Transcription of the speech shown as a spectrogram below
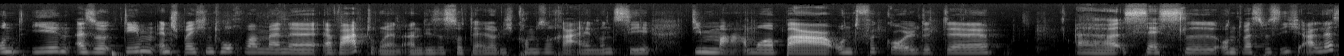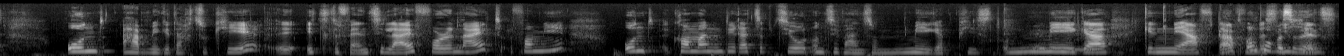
Und jeden, also dementsprechend hoch waren meine Erwartungen an dieses Hotel. Und ich komme so rein und sehe die Marmorbar und vergoldete äh, Sessel und was weiß ich alles. Und habe mir gedacht, okay, äh, it's the fancy life for a night for me. Und komme an die Rezeption und sie waren so mega pissed und mega genervt davon, dass ich jetzt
